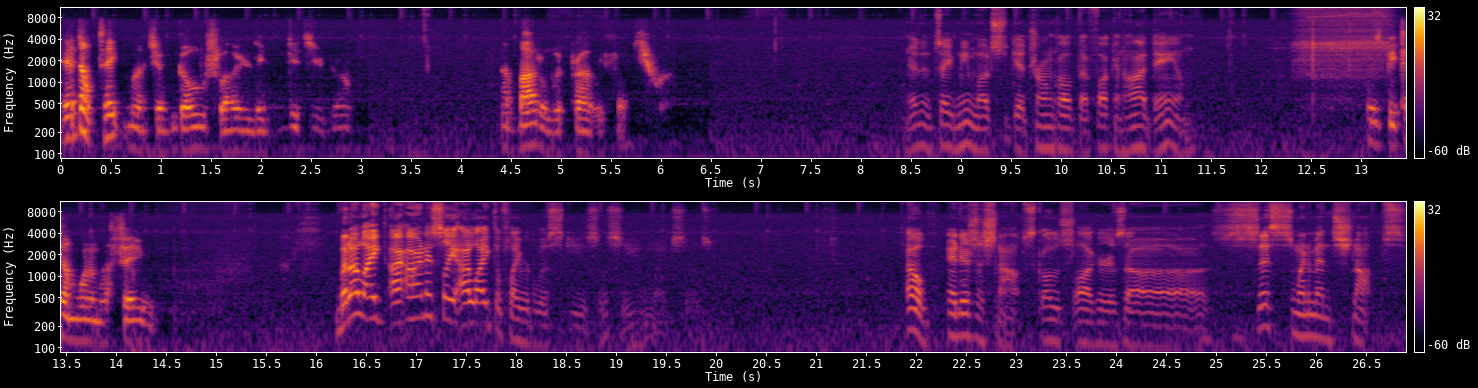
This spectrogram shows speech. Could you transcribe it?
It don't take much of Goldschlager to get you drunk. A bottle would probably fuck you. It didn't take me much to get drunk off that fucking Hot Damn. It's become one of my favorites. But I like, I honestly, I like the flavored whiskeys. Let's see who makes those. Oh, it is a schnapps. Goldschlager is uh, Swiss Cinnamon Schnapps.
